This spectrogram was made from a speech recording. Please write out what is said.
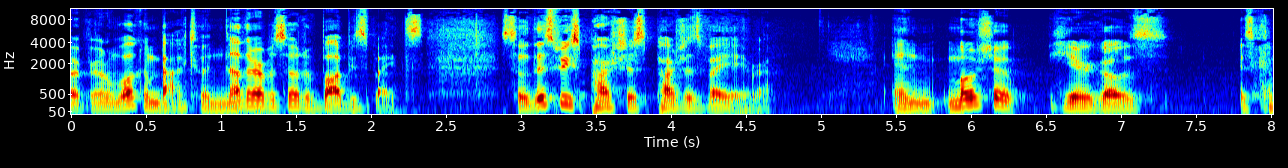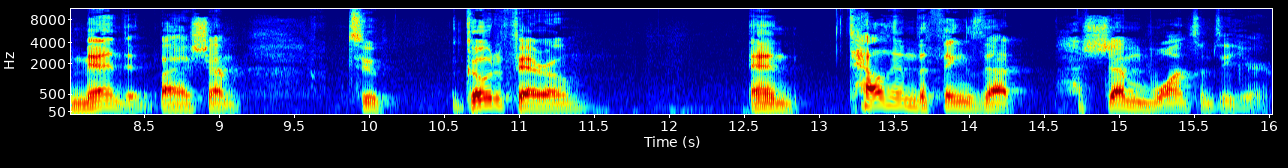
everyone. Welcome back to another episode of Bobby's Bites. So this week's parsha is Parshas Vayera, and Moshe here goes is commanded by Hashem to go to Pharaoh and tell him the things that Hashem wants him to hear.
